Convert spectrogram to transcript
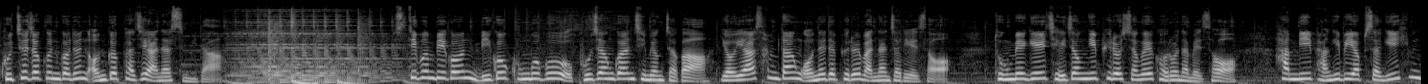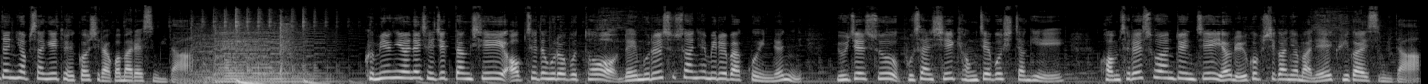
구체적 근거는 언급하지 않았습니다. 스티븐 비건 미국 국무부 보장관 지명자가 여야 3당 원내대표를 만난 자리에서 동맹의 재정립 필요성을 거론하면서 한미 방위비 협상이 힘든 협상이 될 것이라고 말했습니다. 금융위원회 재직 당시 업체 등으로부터 뇌물을 수수한 혐의를 받고 있는 유재수 부산시 경제부 시장이 검찰에 소환된 지 17시간여 만에 귀가했습니다.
